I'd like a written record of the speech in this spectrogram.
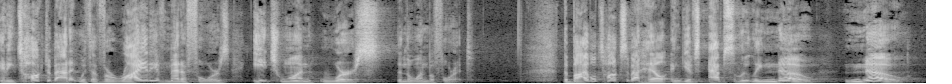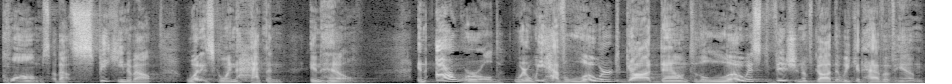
And he talked about it with a variety of metaphors, each one worse than the one before it. The Bible talks about hell and gives absolutely no, no qualms about speaking about what is going to happen in hell. In our world, where we have lowered God down to the lowest vision of God that we could have of Him,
